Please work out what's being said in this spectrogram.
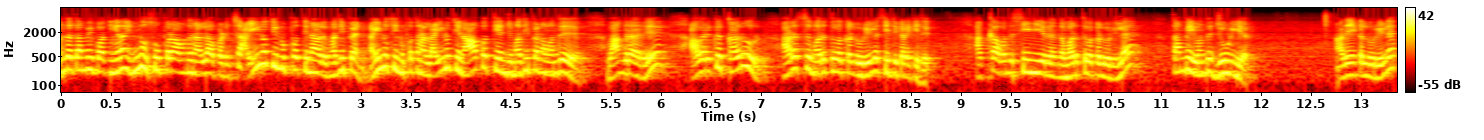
அந்த தம்பி பார்த்தீங்கன்னா இன்னும் சூப்பராக வந்து நல்லா படித்து ஐநூற்றி முப்பத்தி நாலு மதிப்பெண் ஐநூற்றி முப்பத்தி நாலு ஐநூற்றி நாற்பத்தி அஞ்சு மதிப்பெண்ணை வந்து வாங்குறாரு. அவருக்கு கரூர் அரசு மருத்துவக் கல்லூரியில் சீட்டு கிடைக்குது. அக்கா வந்து சீனியர் அந்த மருத்துவக் கல்லூரியில் தம்பி வந்து ஜூனியர் அதே கல்லூரியில்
